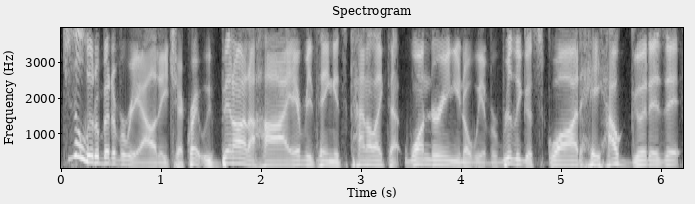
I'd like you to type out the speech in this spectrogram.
Just a little bit of a reality check, right? We've been on a high, everything. It's kind of like that wondering, you know, we have a really good squad. Hey, how good is it?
